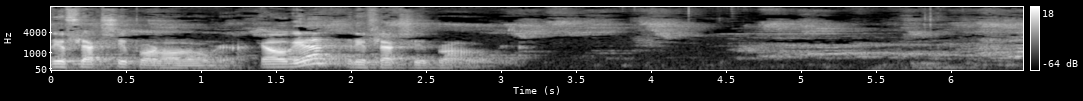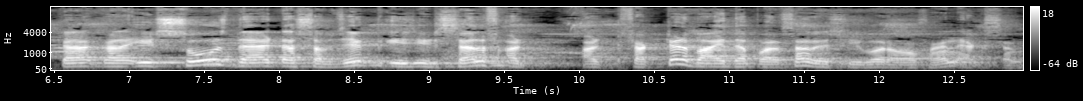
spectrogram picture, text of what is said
रिफ्लेक्सिव प्रोनाउन हो गया। क्या हो गया? रिफ्लेक्सिव प्रोनाउन हो गया। It shows that a subject is itself affected by the person receiver of an action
